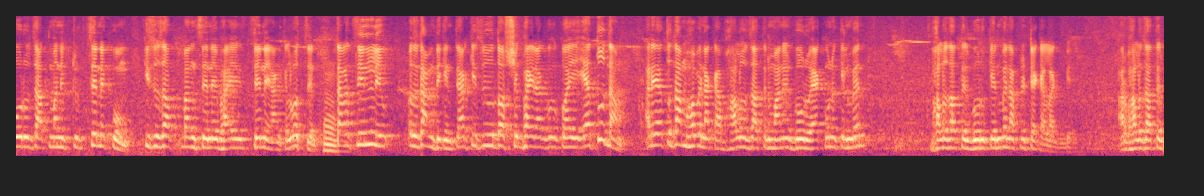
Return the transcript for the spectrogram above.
গরু জাতমান একটু চেনে কম। কিছু জাতমান চেনে ভাই চেনে আঙ্কেল বুঝছেন তারা চিনলেও ওদের দাম দিয়ে কিনতে। আর কিছু দর্শক ভাইরা কয় এত দাম? আরে এত দাম হবে না কা? ভালো জাতের মানের গরু এখনও কিনবেন? ভালো জাতের গরু কিনবেন আপনি টাকা লাগবে। আর ভালো জাতের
